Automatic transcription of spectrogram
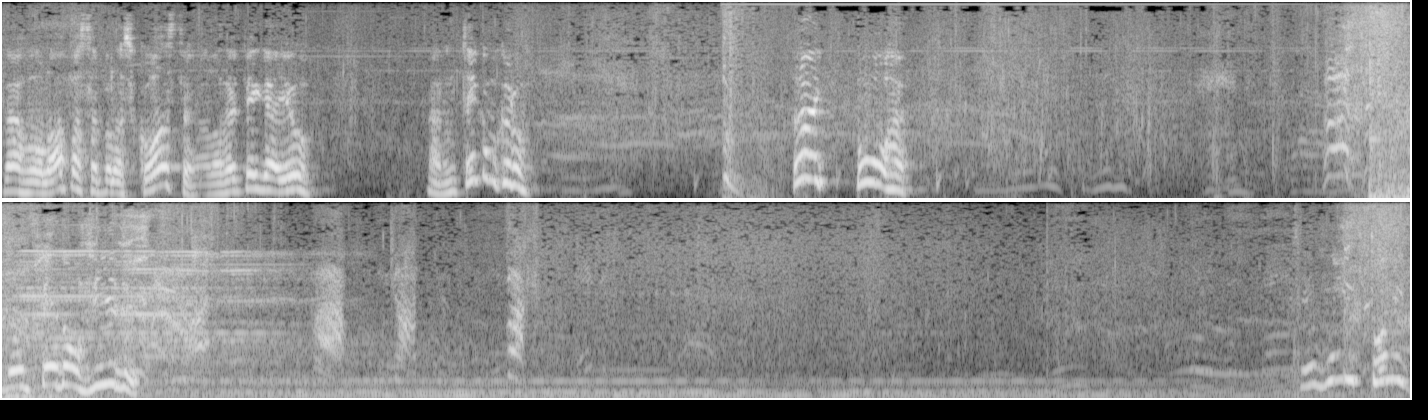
Vai rolar, passar pelas costas? Ela vai pegar eu. Ah, não tem como que eu não... Porra! Deu um pé no ouvido! Você vomitou me...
